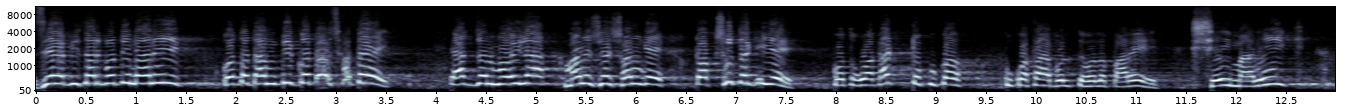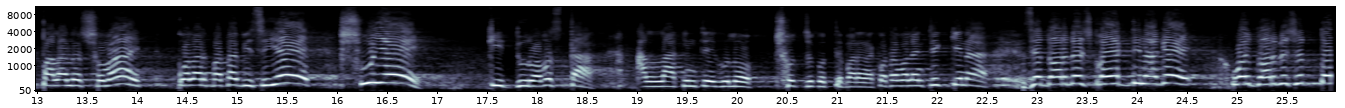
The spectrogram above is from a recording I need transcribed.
যে বিচারপতি মানিক কত দাম্ভিকতার সাথে একজন মহিলা মানুষের সঙ্গে টকশোতে গিয়ে কত অকাট্য কুক- কুকথা বলতে হলো পারে। সেই মানিক পালানোর সময় কলার পাতা বিছিয়ে শুয়ে, কি দুরবস্থা। আল্লাহ কিন্তু এগুলো সহ্য করতে পারে না। কথা বলেন ঠিক কিনা? যে দরবেশ কয়েকদিন আগে, ওই দরবেশের তো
